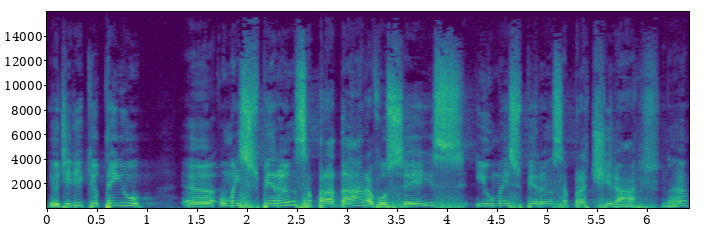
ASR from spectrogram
Eu diria que eu tenho uma esperança para dar a vocês e uma esperança para tirar. Né?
